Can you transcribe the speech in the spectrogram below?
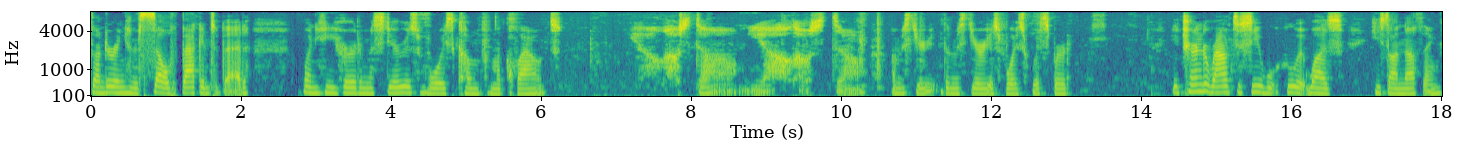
thundering himself back into bed, when he heard a mysterious voice come from the clouds. Yellowstone, Yellowstone, a mysteri- the mysterious voice whispered. He turned around to see wh- who it was. He saw nothing.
